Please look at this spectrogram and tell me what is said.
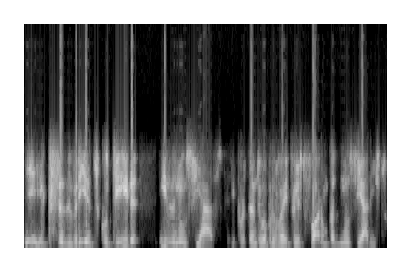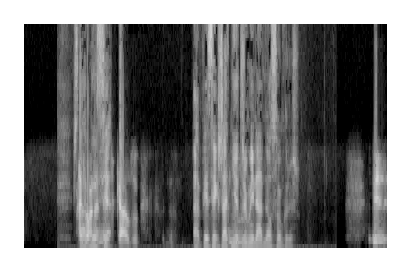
e que se deveria discutir e denunciar. E, portanto, eu aproveito este fórum para denunciar isto. Está Agora, denunciar... nesse caso... Ah, pensei que já tinha terminado, Nelson Cruz. Eh,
